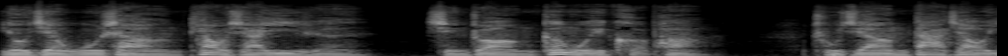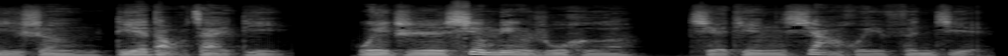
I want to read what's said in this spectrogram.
又见屋上跳下一人，形状更为可怕。楚江大叫一声，跌倒在地，未知性命如何，且听下回分解。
